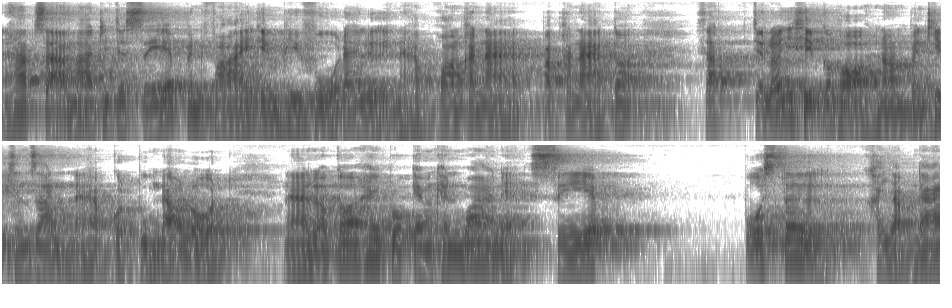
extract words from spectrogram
นะครับ สามารถที่จะเซฟเป็นไฟล์ MP4 ได้เลยนะครับ ความขนาดปรับขนาดก็สัก 720 ก็พอเนาะเป็นคลิปสั้นๆนะครับ กดปุ่มดาวน์โหลดนะแล้วก็ให้โปรแกรม Canva เนี่ยเซฟโปสเตอร์ขยับได้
